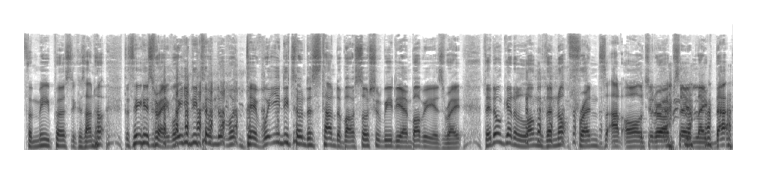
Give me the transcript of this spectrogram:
for me personally, because I know the thing is right. What you need to under, what, Dave, what you need to understand about social media and Bobby is right. They don't get along. They're not friends at all. Do you know what I'm saying? Like that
